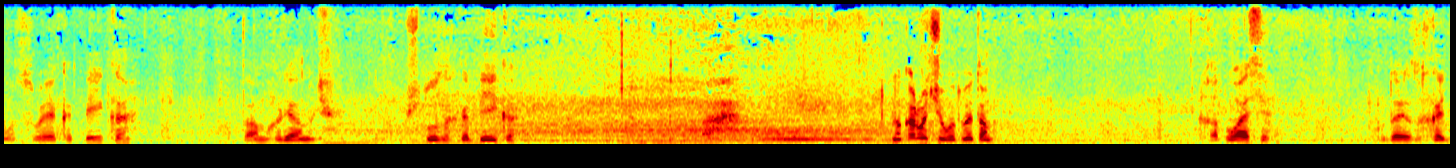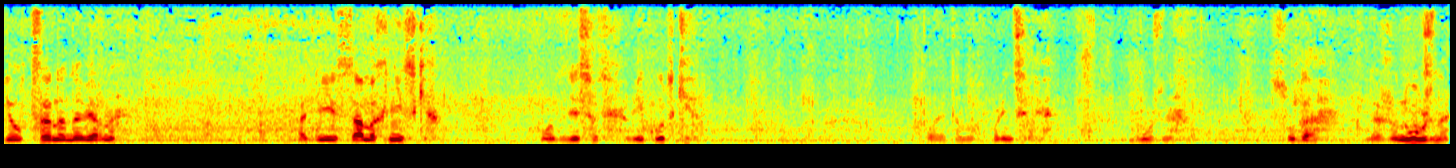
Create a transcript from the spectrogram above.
Вот своя копейка. Там глянуть, что за копейка. Ну, короче, вот в этом Хатвасе, куда я заходил, цены, наверное, одни из самых низких. Вот здесь вот в Якутске. Поэтому, в принципе, можно сюда, даже нужно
